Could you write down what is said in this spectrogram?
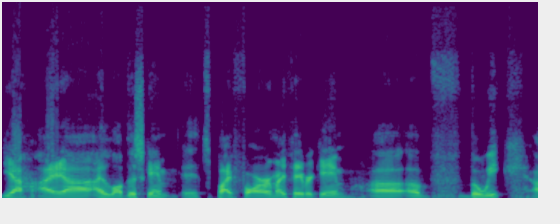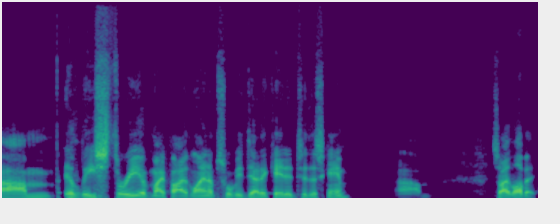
Yeah, I uh, I love this game. It's by far my favorite game uh, of the week. Um, at least three of my five lineups will be dedicated to this game, um, so I love it.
